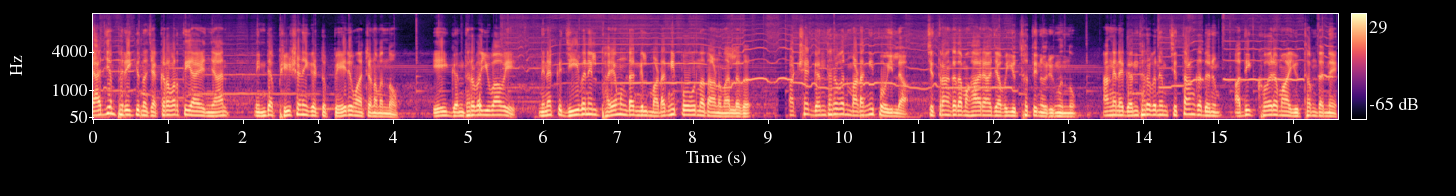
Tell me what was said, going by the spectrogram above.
രാജ്യം ഭരിക്കുന്ന ചക്രവർത്തിയായ ഞാൻ നിന്റെ ഭീഷണി കേട്ട് പേരുമാറ്റണമെന്നോ ഏയ് ഗന്ധർവ യുവാവേ നിനക്ക് ജീവനിൽ ഭയമുണ്ടെങ്കിൽ മടങ്ങിപ്പോകുന്നതാണ് നല്ലത്. പക്ഷേ ഗന്ധർവൻ മടങ്ങിപ്പോയില്ല. ചിത്രാംഗത മഹാരാജാവ് യുദ്ധത്തിനൊരുങ്ങുന്നു അങ്ങനെ ഗന്ധർവനും ചിത്രാംഗതനും അതിഘോരമായ യുദ്ധം തന്നെ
